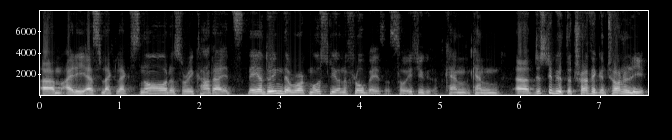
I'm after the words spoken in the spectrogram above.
um, IDS like, like Snort or Suricata, it's, they are doing their work mostly on a flow basis. So if you can, can uh, distribute the traffic internally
